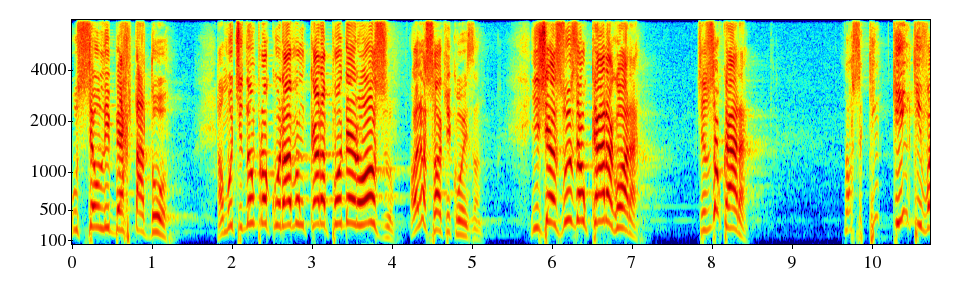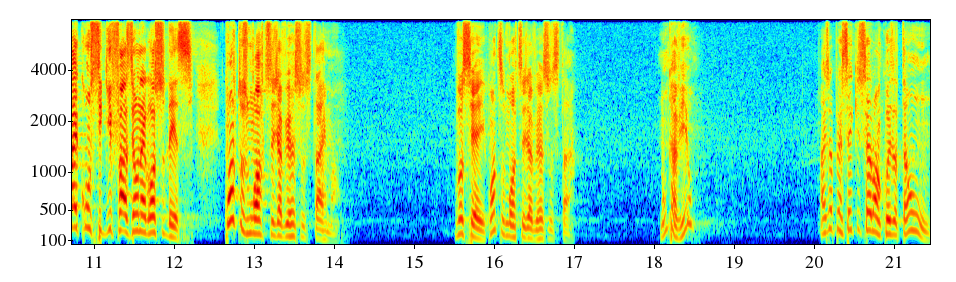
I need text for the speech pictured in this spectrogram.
o seu libertador. A multidão procurava um cara poderoso. Olha só que coisa. E Jesus é o cara agora. Jesus é o cara. Nossa, quem, quem que vai conseguir fazer um negócio desse? Quantos mortos você já viu ressuscitar, irmão? Você aí, quantos mortos você já viu ressuscitar? Nunca viu? Mas eu pensei que isso era uma coisa tão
